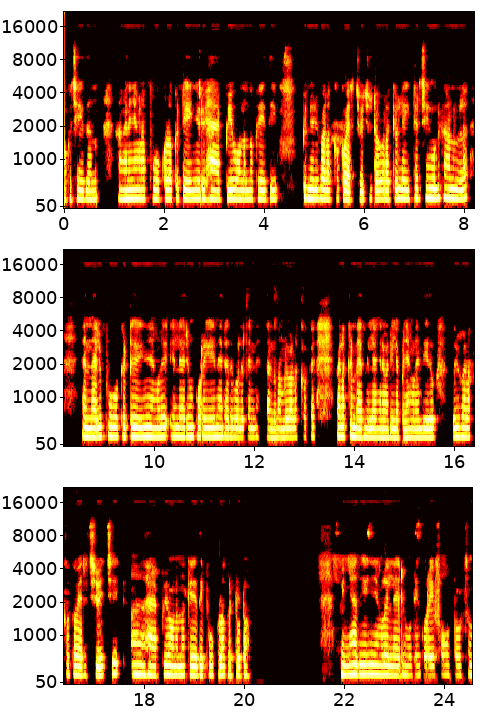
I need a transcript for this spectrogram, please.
ഒക്കെ ചെയ്തു തന്നു. അങ്ങനെ ഞങ്ങൾ ആ പൂക്കളൊക്കെ ഇട്ട് കഴിഞ്ഞ് ഒരു ഹാപ്പി ഓണം എന്നൊക്കെ എഴുതി പിന്നെ ഒരു വിളക്കൊക്കെ വരച്ചു വെച്ചിട്ടോ. വിളക്ക് ലൈറ്റ് അടിച്ചും കൊണ്ട് കാണുന്നില്ല എന്നാലും പൂവൊക്കെ ഇട്ട് കഴിഞ്ഞ് ഞങ്ങൾ എല്ലാവരും കുറേ നേരം അതുപോലെ തന്നെ കണ്ടു. നമ്മൾ വിളക്കൊക്കെ വിളക്കുണ്ടായിരുന്നില്ല അംഗനവാടിയിൽ. അപ്പം ഞങ്ങൾ എന്ത് ചെയ്തു? ഒരു വിളക്കൊക്കെ വരച്ചു വെച്ച് ഹാപ്പി ഓണം എന്നൊക്കെ എഴുതി പൂക്കളൊക്കെ ഇട്ടു കേട്ടോ. പിന്നെ അത് കഴിഞ്ഞ് ഞങ്ങൾ എല്ലാവരും കൂടി കുറേ ഫോട്ടോസും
